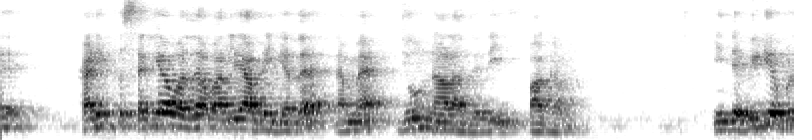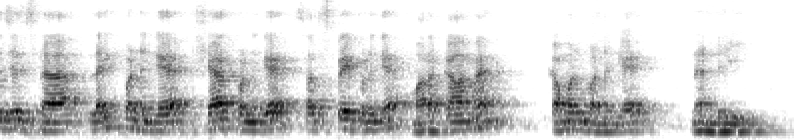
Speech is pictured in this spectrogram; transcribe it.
கணிப்பு சரியாக வருதா வரலையா அப்படிங்கிறத நம்ம ஜூன் நாலாம் தேதி பார்க்கலாம். இந்த வீடியோ பிடிச்சிருந்துச்சுன்னா லைக் பண்ணுங்கள் ஷேர் பண்ணுங்கள் சப்ஸ்கிரைப் பண்ணுங்கள் மறக்காமல் கமெண்ட் பண்ணுங்கள் நன்றி.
